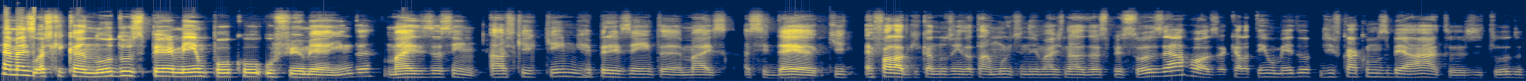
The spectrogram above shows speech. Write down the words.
É, mas eu acho que Canudos permeia um pouco o filme ainda, mas assim, acho que quem representa mais essa ideia que é falado que Canudos ainda tá muito no imaginário das pessoas é a Rosa, que ela tem o medo de ficar com os beatos e tudo.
